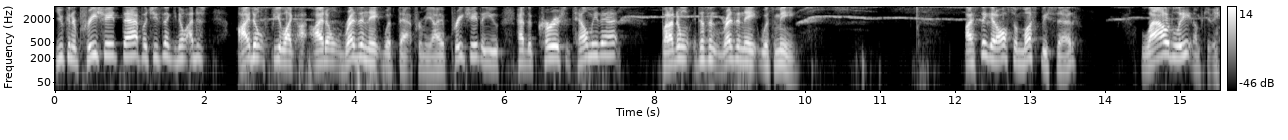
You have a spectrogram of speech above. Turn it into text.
you can appreciate that, but you think, you know, I just, I don't feel like I, I, don't resonate with that for me. I appreciate that you had the courage to tell me that, but I don't it doesn't resonate with me. I think it also must be said loudly, I'm kidding.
